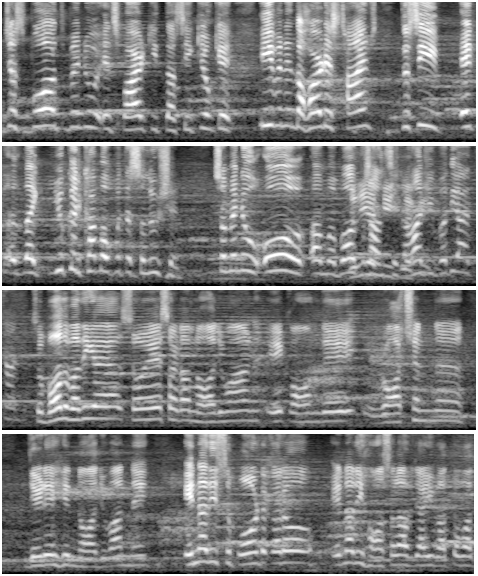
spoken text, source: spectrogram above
ਜਸਟ ਬਹੁਤ ਮੈਨੂੰ ਇਨਸਪਾਇਰ ਕੀਤਾ ਸੀ ਕਿਉਂਕਿ ਇਵਨ ਇਨ ਦਾ ਹਾਰਡੈਸਟ ਟਾਈਮਸ ਤੁਸੀਂ ਇੱਕ like you can come up with a solution so ਮੈਨੂੰ ਉਹ ਬਹੁਤ ਵਧੀਆ ਪਸੰਦ ਚੀਜ਼ ਸੀ ਲੱਗੀ। ਹਾਂਜੀ ਵਧੀਆ ਚੀਜ਼। ਸੋ ਬਹੁਤ ਵਧੀਆ। ਆ ਸੋ ਇਹ ਸਾਡਾ ਨੌਜਵਾਨ ਇਹ ਕੌਮ ਦੇ ਰੋਸ਼ਨ ਜਿਹੜੇ ਇਹ ਨੌਜਵਾਨ ਨੇ ਇਹਨਾਂ ਦੀ ਸਪੋਰਟ ਕਰੋ ਇਹਨਾਂ ਦੀ ਹੌਸਲਾ ਅਫਜ਼ਾਈ ਵੱਧ ਤੋਂ ਵੱਧ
